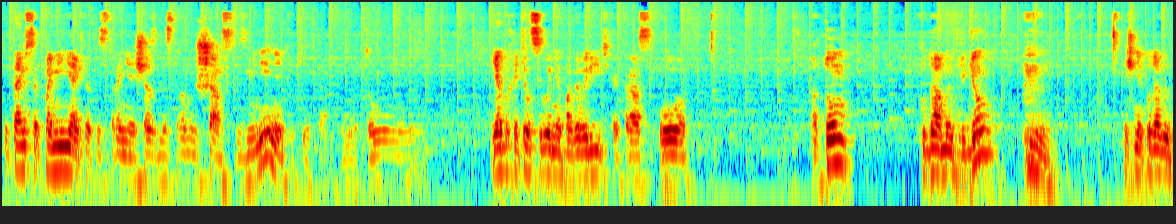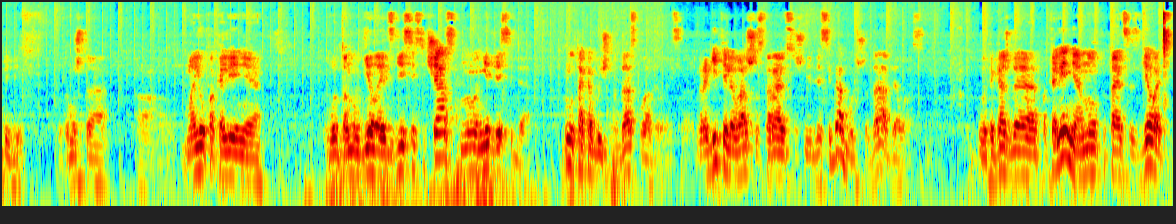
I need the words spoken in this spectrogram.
пытаемся поменять в этой стране, а сейчас для страны шанс изменений каких-то, вот, то я бы хотел сегодня поговорить как раз о, о том, куда мы придем, точнее, куда вы придете. Потому что мое поколение, вот оно делает здесь и сейчас, но не для себя. Ну, так обычно, да, складывается. Родители ваши стараются же не для себя больше, да, а для вас. Вот и каждое поколение, оно пытается сделать,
